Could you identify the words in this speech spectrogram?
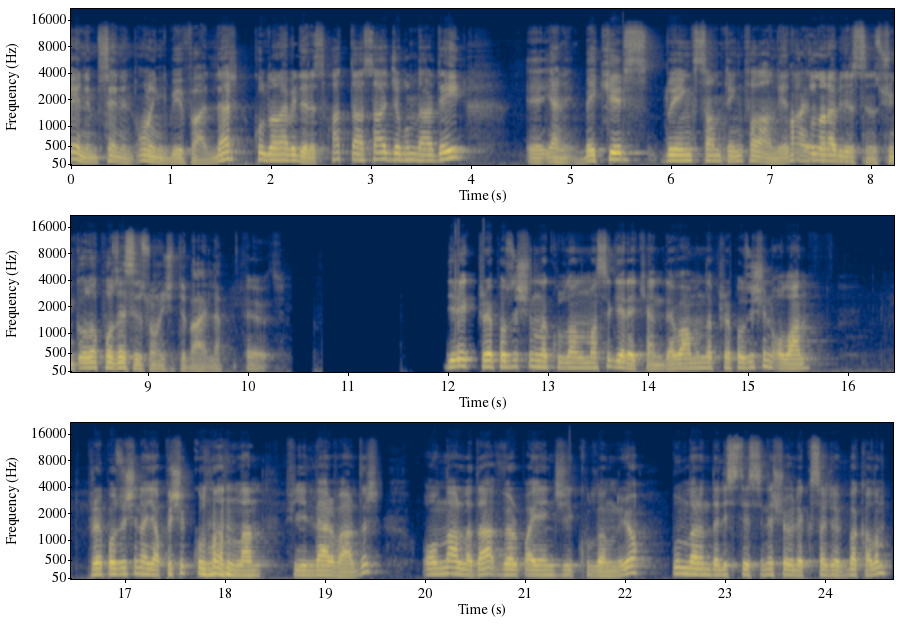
Benim, senin, onun gibi ifadeler kullanabiliriz. Hatta sadece bunlar değil e, yani Bekir's doing something falan diye de Aynen. kullanabilirsiniz. Çünkü o da possessive sonuç itibariyle. Evet. Direkt preposition'la kullanılması gereken, devamında preposition olan, preposition'a yapışık kullanılan fiiller vardır. Onlarla da verb ing kullanılıyor. Bunların da listesine şöyle kısaca bir bakalım.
